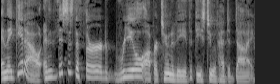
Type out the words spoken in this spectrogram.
and they get out. And this is the third real opportunity that these two have had to die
